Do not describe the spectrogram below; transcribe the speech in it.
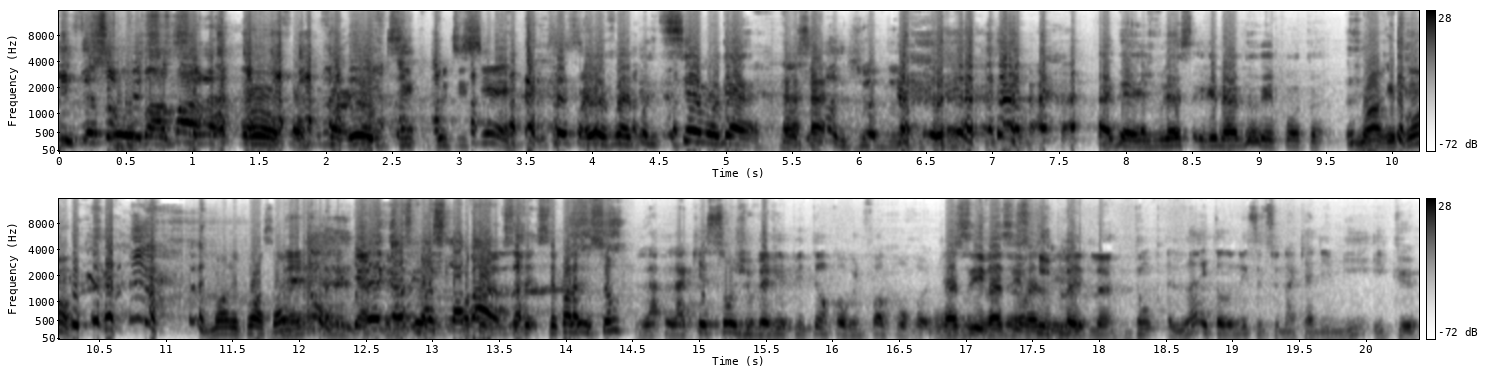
Il fait son Obama, là. Oh, yo, Politique, politicien. faut- faut- politicien, mon gars. C'est notre job de Ah ben, je vous laisse Ronaldo répondre, toi. Moi, réponds. Moi, réponds à ça. Mais non, mais gars, Les gars, se passent la balle. c'est- quoi la question? la, la question, je vais répéter encore une fois pour. euh, nos Vas-y, vas-y. S'il te vas-y. plaît, là. Donc là, étant donné que c'est une académie et que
